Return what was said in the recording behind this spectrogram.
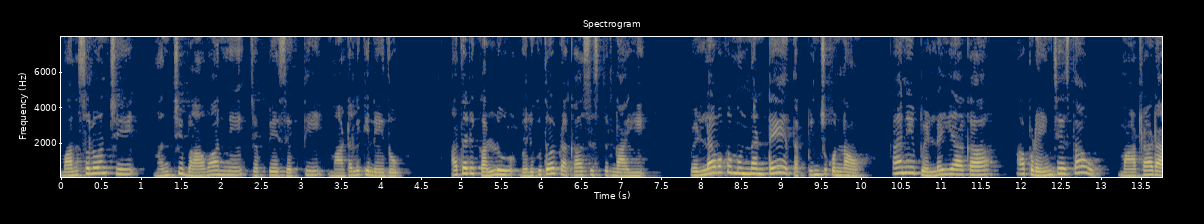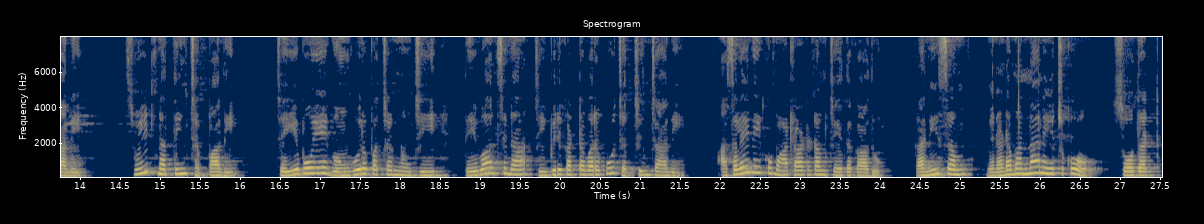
మనసులోంచి మంచి భావాన్ని చెప్పే శక్తి మాటలకి లేదు. అతడి కళ్ళు వెలుగుతో ప్రకాశిస్తున్నాయి. పెళ్ళవక ముందంటే తప్పించుకున్నావు. కానీ పెళ్ళయ్యాక అప్పుడేం చేస్తావు? మాట్లాడాలి. స్వీట్ నథింగ్ చెప్పాలి. చెయ్యబోయే గోంగూర పచ్చడి నుంచి తేవాల్సిన చీపిరి కట్ట వరకు చర్చించాలి. అసలే నీకు మాట్లాడటం చేత కాదు. కనీసం వినడమన్నా నేర్చుకో. సో దట్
